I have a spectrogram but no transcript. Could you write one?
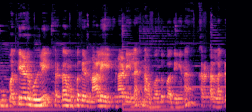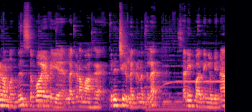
முப்பத்தி ஏழு புள்ளி கரெக்டாக முப்பத்தி ஏழு நாளை வினாடியில் நமக்கு வந்து பார்த்தீங்கன்னா கரெக்டாக லக்னம் வந்து செவ்வாயுடைய லக்னமாக திருச்சிகள் லக்னத்தில் சனி பார்த்தீங்க அப்படின்னா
